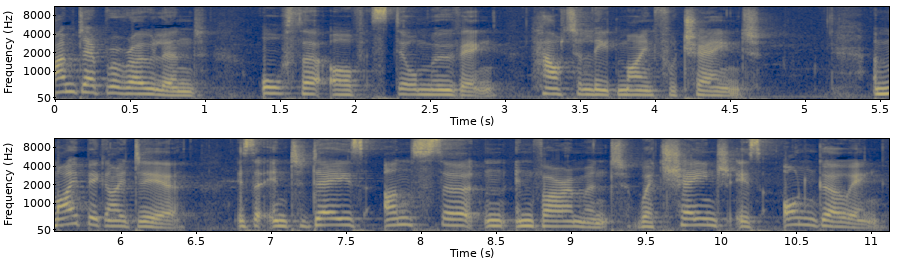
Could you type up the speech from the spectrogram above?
I'm Deborah Rowland, author of Still Moving How to Lead Mindful Change. And my big idea is that in today's uncertain environment where change is ongoing,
